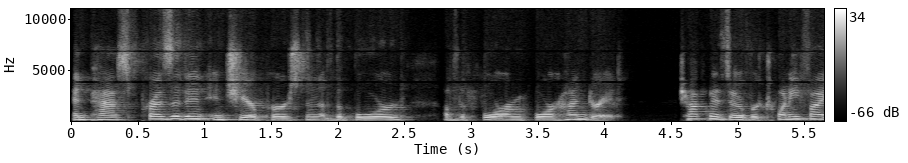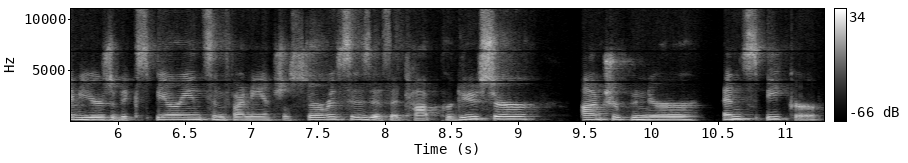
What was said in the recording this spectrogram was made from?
and past president and chairperson of the board of the Forum 400. Chuck has over 25 years of experience in financial services as a top producer, entrepreneur, and speaker.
